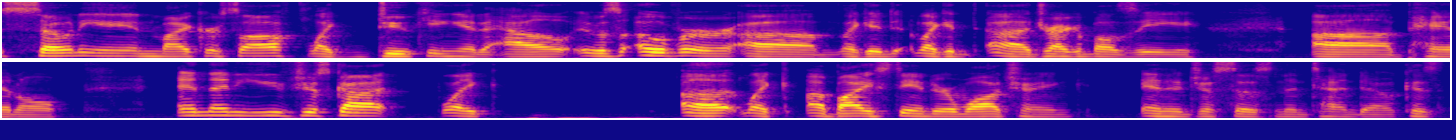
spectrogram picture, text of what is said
Sony and Microsoft like duking it out. It was over um like a like a uh, Dragon Ball Z uh panel. And then you've just got like uh like a bystander watching and it just says Nintendo cuz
